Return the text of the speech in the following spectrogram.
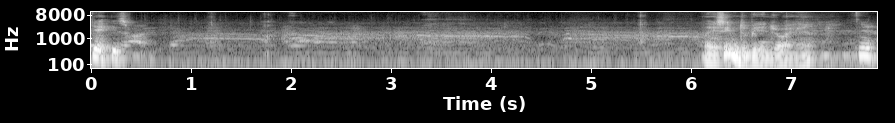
Yeah, he's fine. They seem to be enjoying it. Yeah.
